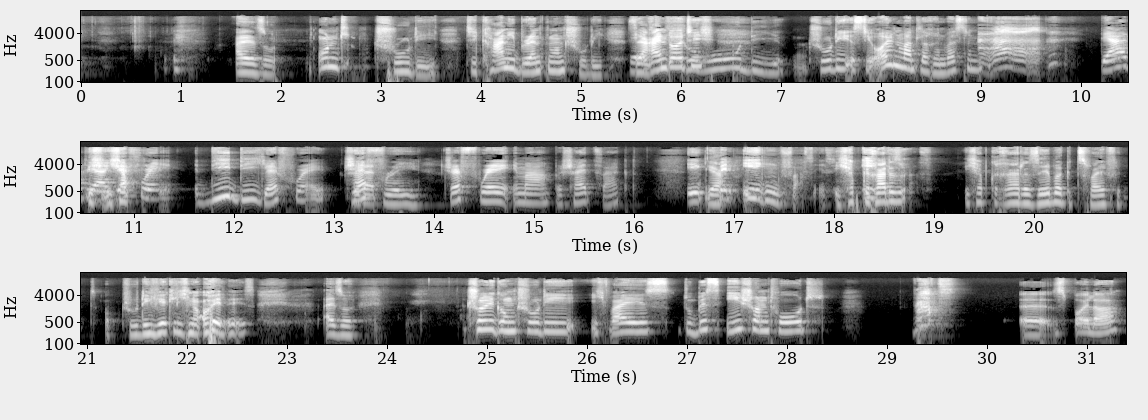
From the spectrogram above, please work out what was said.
Also, und Trudy. Tikani, Brandon und Trudy. Sehr eindeutig. Trudy. Trudy ist die Eulenwandlerin, weißt du nicht? Der, der Ich- ich Jeffrey, die, die Jeffrey, Jeffrey. Jeffrey immer Bescheid sagt. Ir Ja. Wenn irgendwas ist. Ich habe gerade, Irgendwas. Ich habe gerade selber gezweifelt, ob Trudy wirklich eine Eule ist. Also, Entschuldigung, Trudy, ich weiß, du bist eh schon tot. Was? Äh, Spoiler.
